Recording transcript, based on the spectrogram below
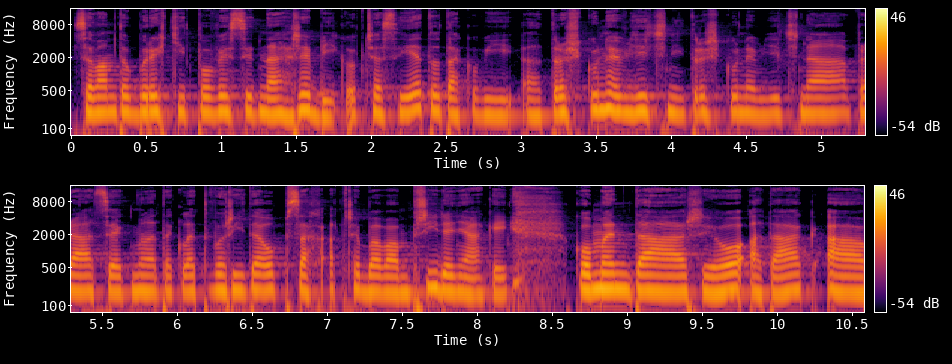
se vám to bude chtít pověsit na hřebík. Občas je to takový uh, trošku nevděčný, trošku nevděčná práce, jakmile takhle tvoříte obsah a třeba vám přijde nějaký komentář, jo, a tak a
